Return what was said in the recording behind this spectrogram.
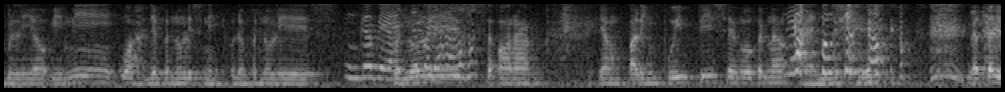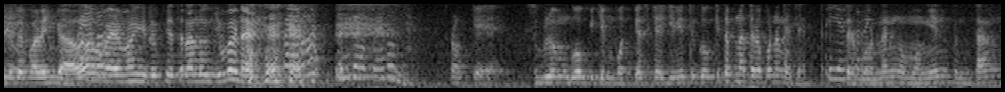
Beliau ini, wah dia penulis nih, udah penulis Enggak be aja padahal. penulis seorang yang paling puitis yang gue kenal. Ya anjir nggak tahu hidupnya paling galau apa emang hidupnya terlalu gimana? Peres, oke sebelum gue bikin podcast kayak gini tuh gue kita pernah teleponan ya cak? Iya, teleponan ngomongin tentang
